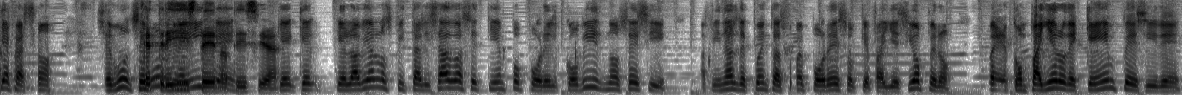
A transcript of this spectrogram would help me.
¿Qué pasó? Según, Qué según triste leí que- noticia. Que, que- que lo habían hospitalizado hace tiempo por el COVID. No sé si a final de cuentas fue por eso que falleció, pero fue compañero de Kempes y de,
